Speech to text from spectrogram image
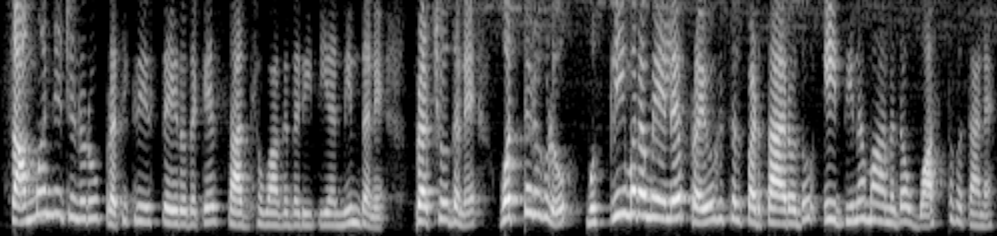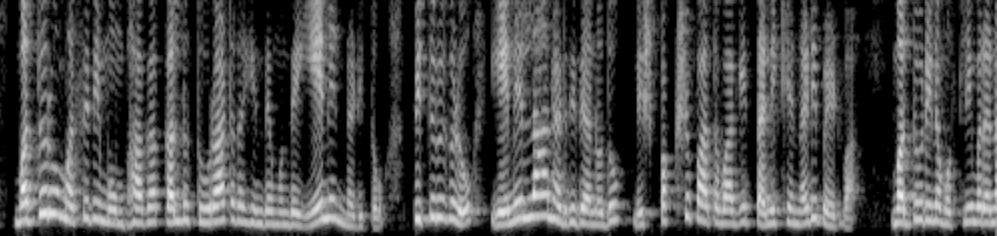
ಸಾಮಾನ್ಯ ಜನರು ಪ್ರತಿಕ್ರಿಯಿಸದೇ ಇರೋದಕ್ಕೆ ಸಾಧ್ಯವಾಗದ ರೀತಿಯ ನಿಂದನೆ, ಪ್ರಚೋದನೆ, ಒತ್ತಡಗಳು ಮುಸ್ಲಿಮರ ಮೇಲೆ ಪ್ರಯೋಗಿಸಲ್ಪಡ್ತಾ ಇರೋದು ಈ ದಿನಮಾನದ ವಾಸ್ತವ ತಾನೆ. ಮದ್ದೂರು ಮಸೀದಿ ಮುಂಭಾಗ ಕಲ್ಲು ತೂರಾಟದ ಹಿಂದೆ ಮುಂದೆ ಏನೇನ್ ನಡೀತು? ಪಿತೃಗಳು ಏನೆಲ್ಲಾ ನಡೆದಿದೆ ಅನ್ನೋದು ನಿಷ್ಪಕ್ಷಪಾತವಾಗಿ ತನಿಖೆ ನಡಿಬೇಡ್ವಾ? ಮದ್ದೂರಿನ ಮುಸ್ಲಿಮರನ್ನ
